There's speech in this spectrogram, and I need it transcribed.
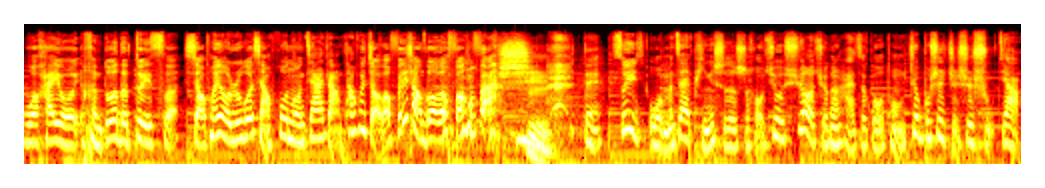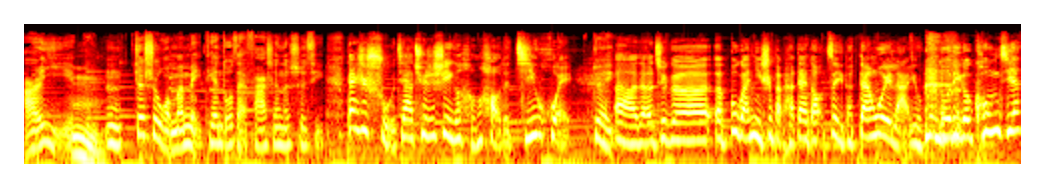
我还有很多的对策。小朋友如果想糊弄家长，他会找到非常多的方法。是，对，所以我们在平时的时候就需要去跟孩子沟通，这不是只是暑假而已。嗯嗯，这是我们每天都在发生的事情。但是暑假确实是一个很好的机会。对呃的这个呃，不管你是把他带到自己的单位来，有更多的一个空间，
